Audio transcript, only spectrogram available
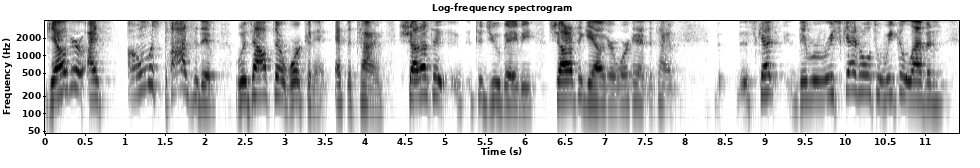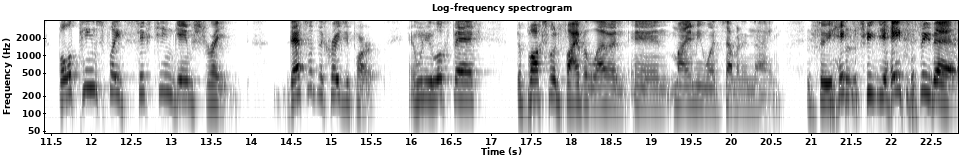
Gallagher, I th- almost positive was out there working it at the time. Shout out to to Jew baby. Shout out to Gallagher working at the time. The, the they were rescheduled to week 11. Both teams played 16 games straight. That's what's the crazy part. And when you look back, the Bucks went 5-11 and Miami went 7 and 9. So you hate to see you hate to see that.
